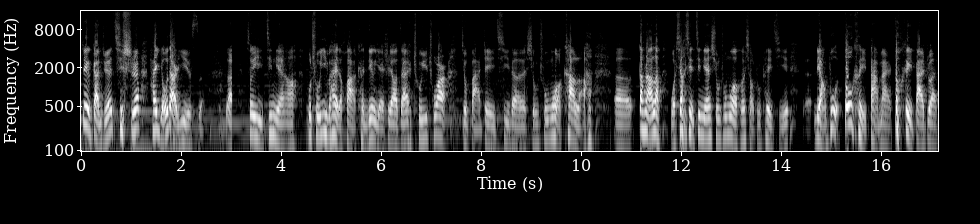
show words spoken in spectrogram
这个感觉其实还有点意思。呃所以今年啊，不出意外的话，肯定也是要在初一、初二 就把这一期的《熊出没》看了啊。呃，当然了，我相信今年《熊出没》和小猪佩奇，呃，两部都可以大卖，都可以大赚，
